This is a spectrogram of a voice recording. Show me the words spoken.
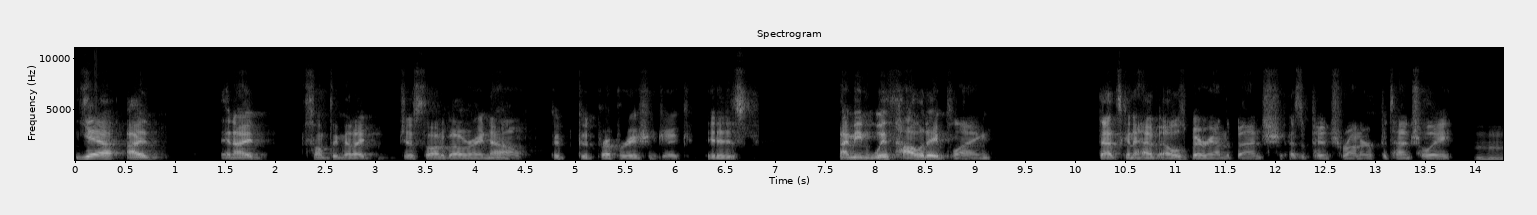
Yeah, I and I something that I just thought about right now. Good good preparation, Jake. Is I mean, with Holliday playing, that's going to have Ellsbury on the bench as a pinch runner potentially. Mm-hmm.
